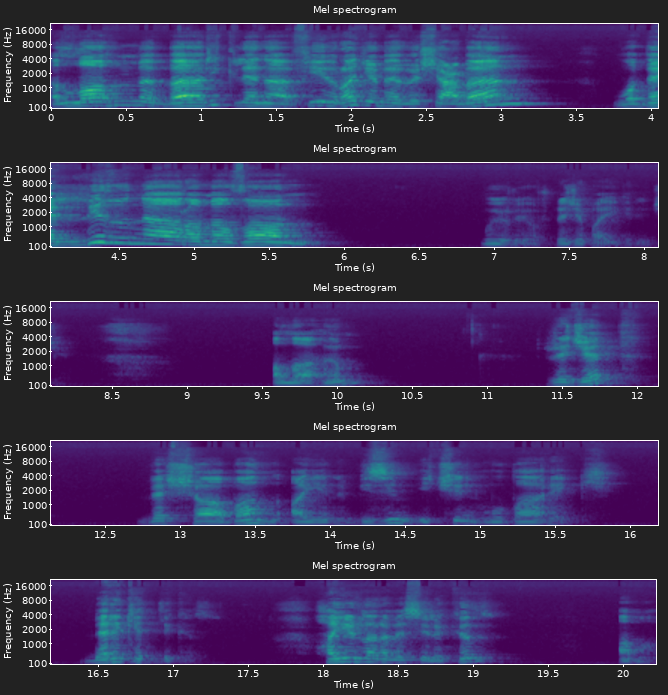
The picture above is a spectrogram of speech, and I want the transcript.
Allahümme barik lena fi Recebe ve Şaban ve bellighna Ramazan buyuruyor Recep ayı gelince. Allah'ım Recep ve Şaban ayını bizim için mübarek, bereketli kıl. Hayırlara vesile kıl ama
